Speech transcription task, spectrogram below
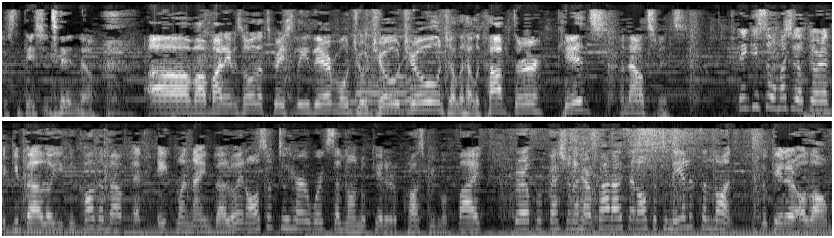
Just in case you didn't know. Um, uh, my name is Mo. That's Grace Lee there. Mojo Hello. Jojo, Angela Helicopter. Kids, announcements. Thank you so much, Dr. Vicki Belo. You can call them up at 819 Belo and also to Hair Work Salon located across Primo 5, Royal Professional Hair Products, and also to Nail It Salon located along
